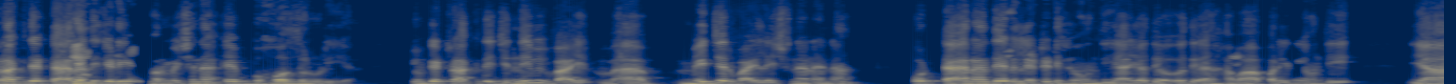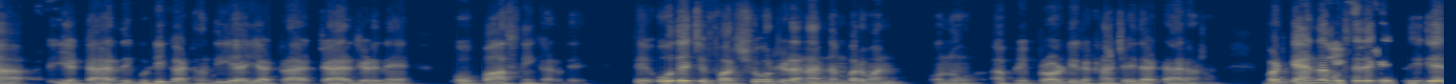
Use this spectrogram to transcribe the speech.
ਟਰੱਕ ਦੇ ਟਾਇਰਾਂ ਦੀ ਜਿਹੜੀ ਇਨਫੋਰਮੇਸ਼ਨ ਹੈ ਇਹ ਬਹੁਤ ਜ਼ਰੂਰੀ ਹੈ। ਕਿਉਂਕਿ ਟਰੱਕ ਦੀ ਜਿੰਨੀ ਵੀ ਮੇਜਰ ਵਾਇਲੇਸ਼ਨ ਹੈ ਨਾ ਉਹ ਟਾਇਰਾਂ ਦੇ ਰਿਲੇਟਡ ਹੀ ਹੁੰਦੀਆਂ ਜਾਂ ਉਹਦੇ ਹਵਾ ਭਰੀ ਨਹੀਂ ਹੁੰਦੀ ਜਾਂ ਇਹ ਟਾਇਰ ਦੀ ਗੁੱਡੀ ਘੱਟ ਹੁੰਦੀ ਹੈ ਜਾਂ ਟਾਇਰ ਜਿਹੜੇ ਨੇ ਉਹ ਪਾਸ ਨਹੀਂ ਕਰਦੇ। ਤੇ ਉਹਦੇ ਚ ਫॉर ਸ਼ੋਰ ਜਿਹੜਾ ਨਾ ਨੰਬਰ 1 ਉਹਨੂੰ ਆਪਣੀ ਪ੍ਰਾਇੋਰਟੀ ਰੱਖਣਾ ਚਾਹੀਦਾ ਟਾਇਰਾਂ ਨੂੰ। ਬਟ ਕਹਿਣ ਦਾ ਮਕਸਦ ਹੈ ਕਿ ਤੁਸੀਂ ਜੇ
